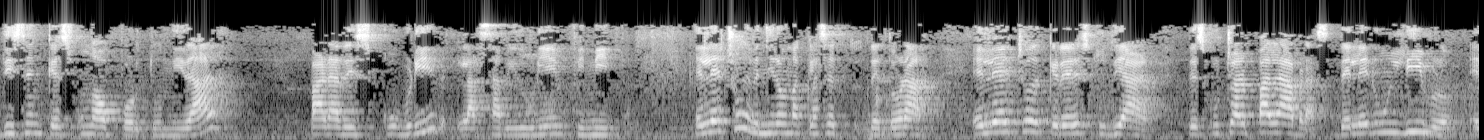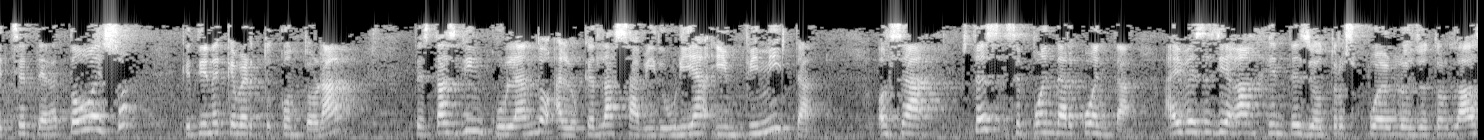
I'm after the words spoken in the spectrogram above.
dicen que es una oportunidad para descubrir la sabiduría infinita. El hecho de venir a una clase de Torah, el hecho de querer estudiar, de escuchar palabras, de leer un libro, etcétera, todo eso que tiene que ver con Torah, te estás vinculando a lo que es la sabiduría infinita. O sea, ustedes se pueden dar cuenta, hay veces llegan gentes de otros pueblos, de otros lados,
